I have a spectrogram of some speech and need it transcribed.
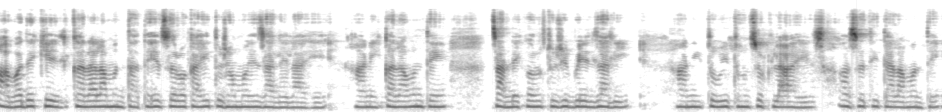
आबा देखील कलाला म्हणतात हे सर्व काही तुझ्यामुळे झालेलं आहे. आणि कला म्हणते चांदेकर तुझी बेल झाली आणि तू इथून सुटला आहेस असं ती त्याला म्हणते.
